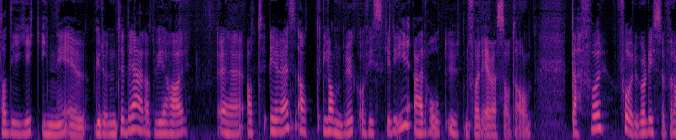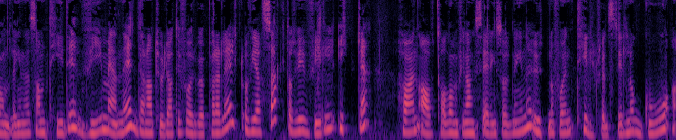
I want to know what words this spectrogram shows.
da de gikk inn i EU. Grunnen til det er at vi har Eh, at, EØS, at landbruk og fiskeri er holdt utenfor EØS-avtalen. Derfor foregår disse forhandlingene samtidig. Vi mener det er naturlig at de foregår parallelt, og vi har sagt at vi vil ikke ha en avtale om finansieringsordningene uten å få en tilfredsstillende og god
